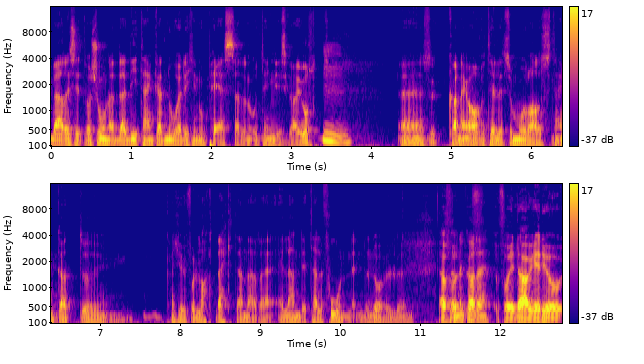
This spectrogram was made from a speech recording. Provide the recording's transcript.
Være i situasjoner der de tenker at nå er det ikke noe pes eller noe ting de skal ha gjort. Mm. Eh, så kan jeg av og til litt så moralsk tenke at uh, kan ikke du få lagt vekk den der elendige telefonen din? Da vil du Ja, for, skjønne hva det er. for i dag er det jo,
